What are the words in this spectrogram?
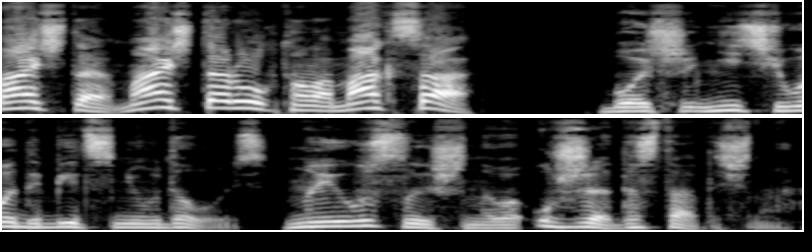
«Мачта! Мачта рухнула! Макса!» Больше ничего добиться не удалось, но и услышанного уже достаточно.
